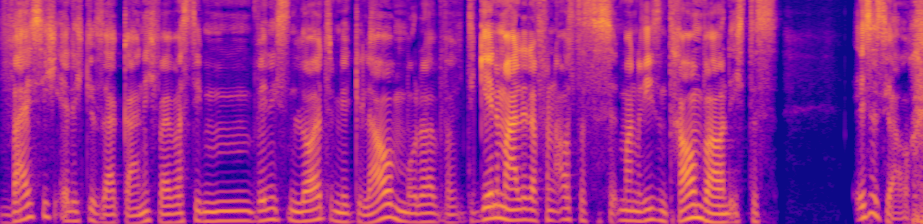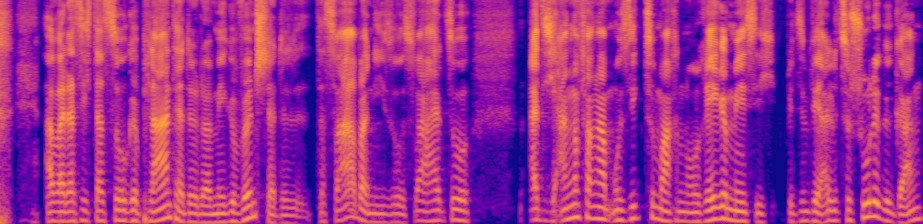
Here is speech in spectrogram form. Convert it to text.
Weiß ich ehrlich gesagt gar nicht, weil was die wenigsten Leute mir glauben oder die gehen immer alle davon aus, dass es das immer ein Riesentraum war und ich das ist es ja auch. Aber dass ich das so geplant hätte oder mir gewünscht hätte, das war aber nie so. Es war halt so, als ich angefangen habe, Musik zu machen und regelmäßig sind wir alle zur Schule gegangen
